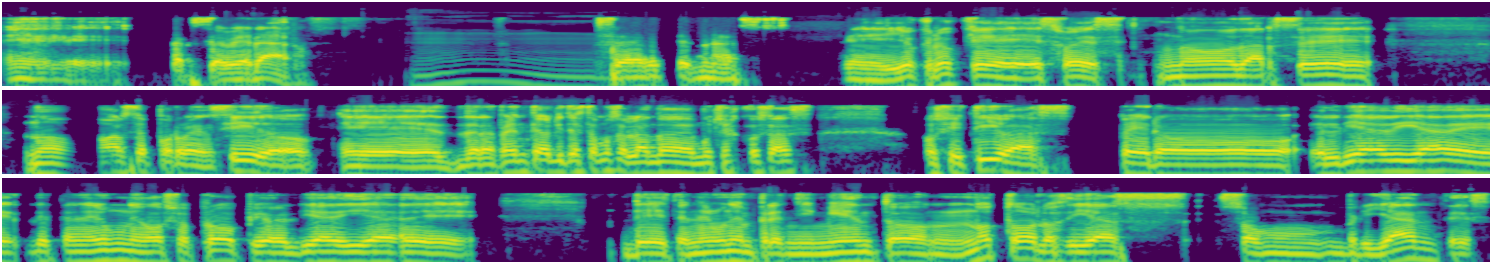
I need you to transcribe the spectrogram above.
eh, perseverar. Mm. Ser tenaz. Eh, yo creo que eso es, no darse, no darse por vencido. Eh, de repente ahorita estamos hablando de muchas cosas positivas, pero el día a día de tener un negocio propio, el día a día de, de tener un emprendimiento, no todos los días son brillantes.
